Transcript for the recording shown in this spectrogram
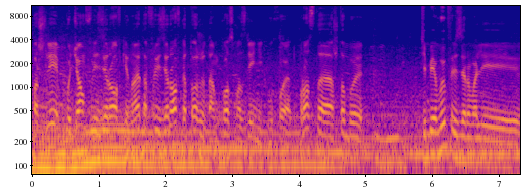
пошли путем фрезеровки, но эта фрезеровка тоже там космос денег выходит. Просто чтобы тебе выфрезеровали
